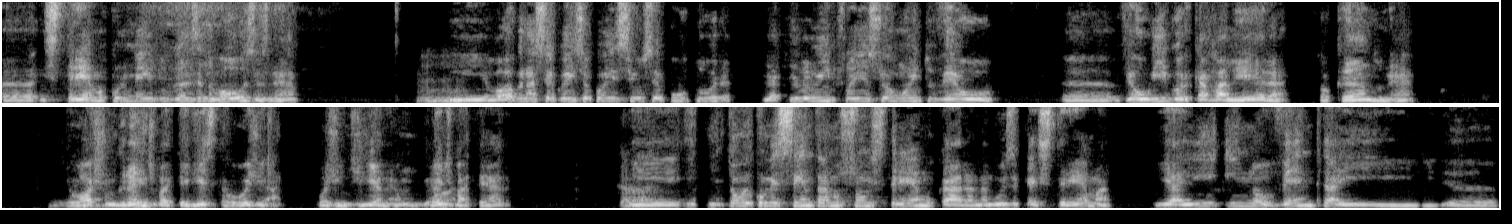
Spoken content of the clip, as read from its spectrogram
uh, extrema por meio do Guns N' Roses, né? Uhum. E logo na sequência eu conheci o Sepultura. E aquilo me influenciou muito ver o, uh, ver o Igor Cavaleira tocando, né? Eu acho um grande baterista hoje, hoje em dia, né? Um grande batera. E, e, então eu comecei a entrar no som extremo, cara, na música extrema. E aí em 90 e uh,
